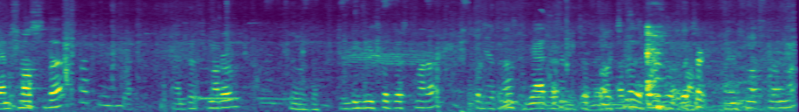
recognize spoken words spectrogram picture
పెన్షన్ వస్తుందా? ఎంత ఇస్తున్నారు ఇంటికి తీసుకొచ్చేస్తున్నారా పెన్షన్ వస్తుందమ్మా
